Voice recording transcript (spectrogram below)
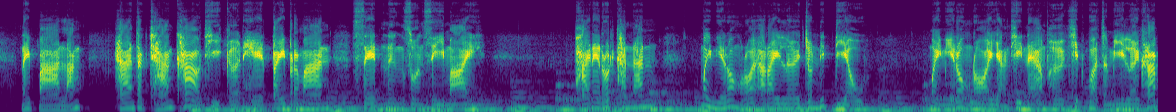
ๆ ในป่าหลังห่างจากช้างข้าวที่เกิดเหตุไปประมาณเศษหนึ่งส่วนสี่ไมล์ภายในรถคันนั้นไม่มีร่องรอยอะไรเลยจนนิดเดียว ไม่มีร่องรอยอย่างที่ในอำเภอคิดว่าจะมีเลยครับ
